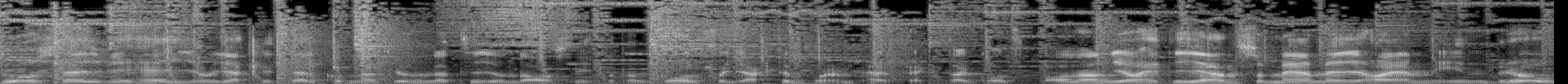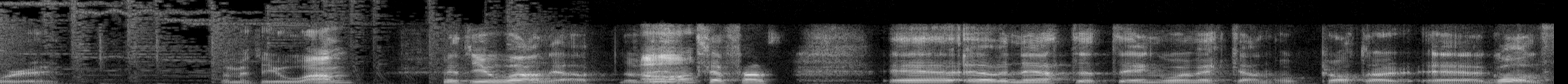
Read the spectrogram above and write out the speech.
Då säger vi hej och hjärtligt välkomna till 110 avsnittet av Golf och jakten på den perfekta golfbanan. Jag heter Jens och med mig har jag min bror. Som heter Johan. Som heter Johan ja. Och vi Ja. träffas eh, över nätet en gång i veckan och pratar eh, golf.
